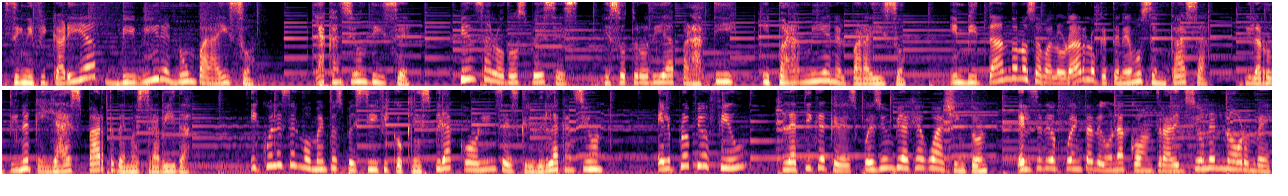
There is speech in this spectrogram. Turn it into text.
significaría vivir en un paraíso. La canción dice, piénsalo dos veces, es otro día para ti y para mí en el paraíso, invitándonos a valorar lo que tenemos en casa y la rutina que ya es parte de nuestra vida. ¿Y cuál es el momento específico que inspira a Collins a escribir la canción? El propio Phil platica que después de un viaje a Washington, él se dio cuenta de una contradicción enorme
